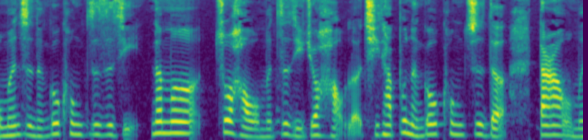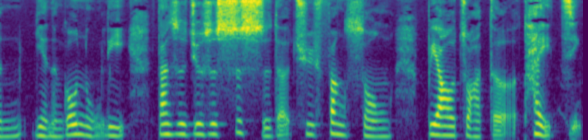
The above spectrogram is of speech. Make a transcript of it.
我们只能够控制自己，那么做好我们自己就好了。其他不能够控制的，当然我们也能够努力，但是就是适时的去放松，不要抓得太紧。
